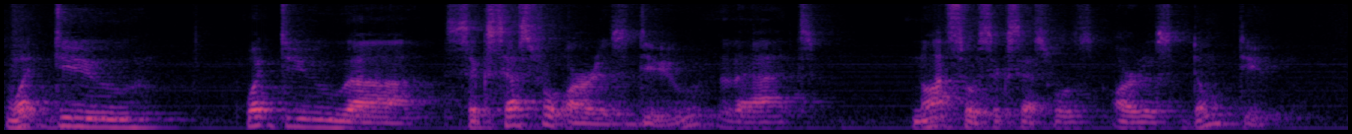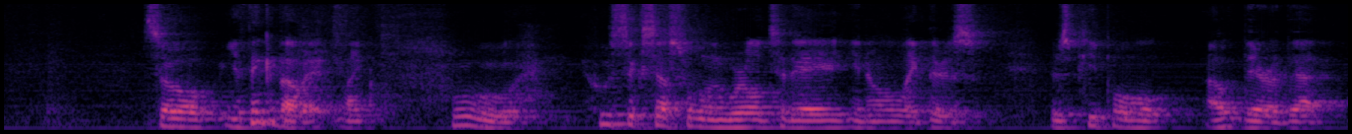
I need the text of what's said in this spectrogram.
what do what do uh, successful artists do that not so successful artists don't do? So you think about it, like, ooh, who's successful in the world today? You know, like there's there's people out there that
